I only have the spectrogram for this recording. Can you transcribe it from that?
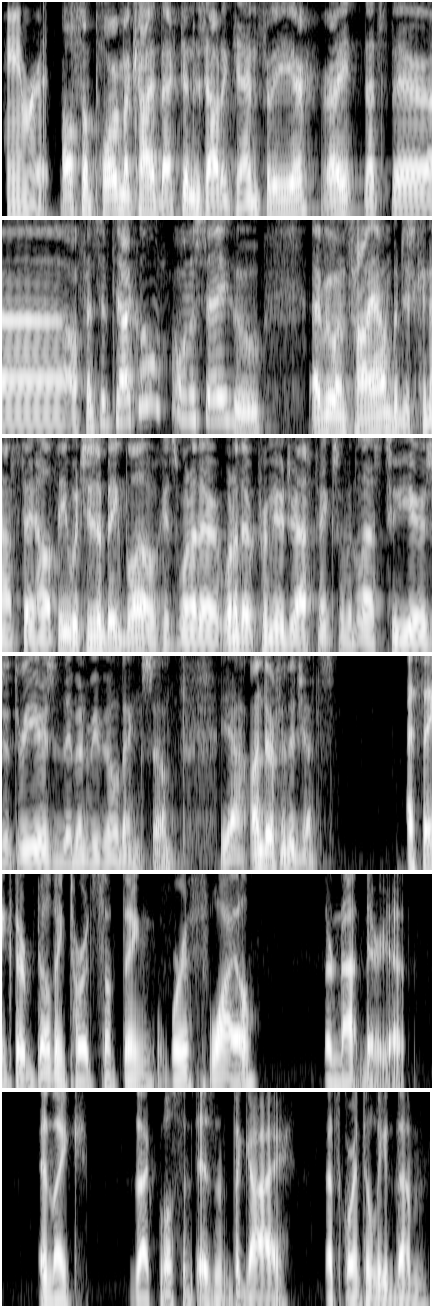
Hammer it. Also, poor Mekhi Becton is out again for the year, right? That's their uh, offensive tackle, I want to say, who everyone's high on but just cannot stay healthy, which is a big blow because one of their one of their premier draft picks over the last two years or three years as they've been rebuilding. So, yeah, under for the Jets. I think they're building towards something worthwhile. They're not there yet. And like Zach Wilson isn't the guy that's going to lead them.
